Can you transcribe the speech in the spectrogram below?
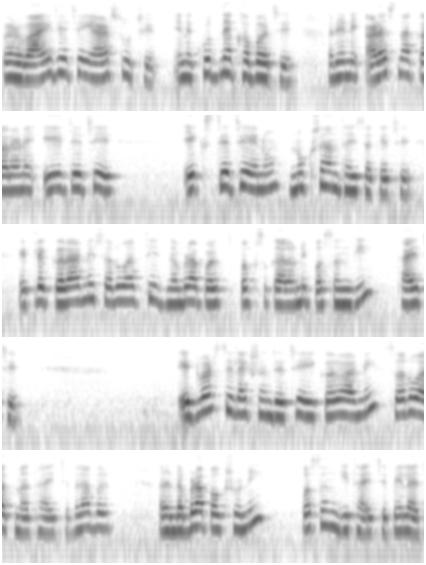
પણ વાય જે છે એ આળસુ છે, એને ખુદને ખબર છે અને એની આળસના કારણે એ જે છે એક્સ જે છે એનું નુકસાન થઈ શકે છે. એટલે કરારની શરૂઆતથી જ નબળા પક્ષકારોની પસંદગી થાય છે. એડવર્સ સિલેક્શન જે છે એ કરારની શરૂઆતમાં થાય છે, બરાબર? અને નબળા પક્ષોની પસંદગી થાય છે પહેલાં જ.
